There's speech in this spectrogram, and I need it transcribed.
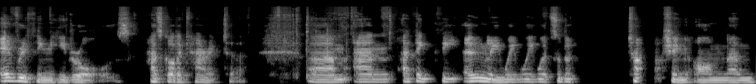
everything he draws has got a character. Um, and I think the only we, we were sort of touching on um,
